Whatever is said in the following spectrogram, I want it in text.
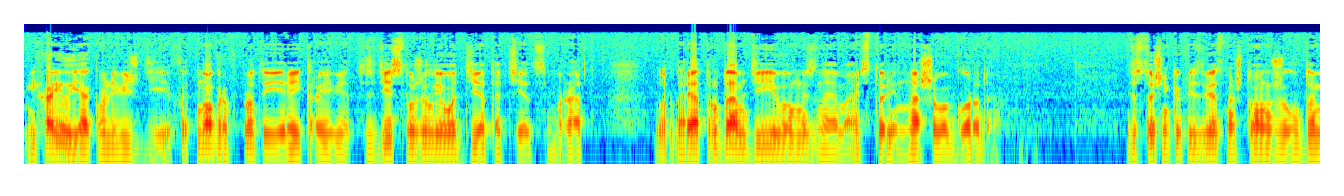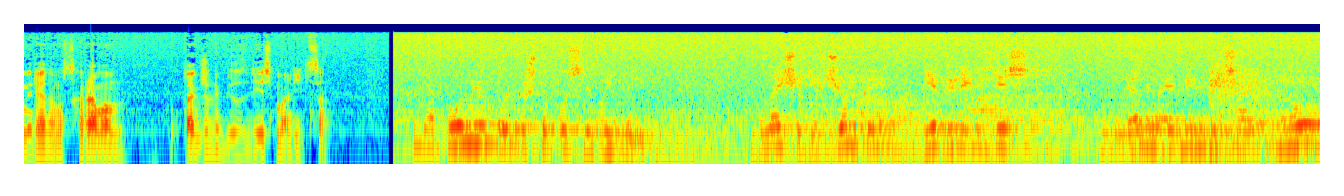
Михаил Яковлевич Диев, этнограф, протеерей, краевед. Здесь служил его дед, отец, брат. Благодаря трудам Диева мы знаем о истории нашего города. Из источников известно, что он жил в доме рядом с храмом и также любил здесь молиться. Я помню только что после войны. Была еще девчонкой, бегали здесь, гуляли на этой улице. Но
